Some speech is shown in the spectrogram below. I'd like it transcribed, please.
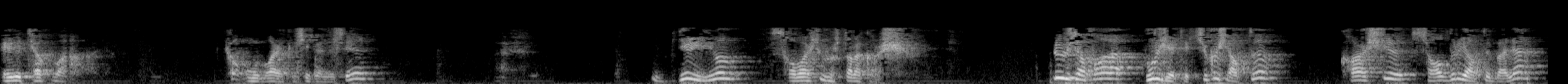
eli tekva. Çok mübarek kişi kendisi. Bir yıl savaştı Ruslara karşı. Üç defa huruç etti, çıkış yaptı. Karşı saldırı yaptı böyle.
